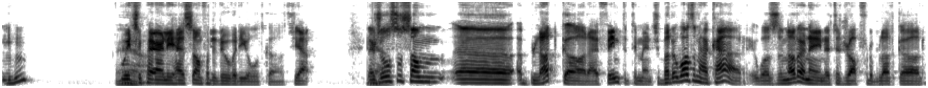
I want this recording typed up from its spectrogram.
Mm-hmm. Which apparently has something to do with the old gods. Yeah. There's Yeah. also some uh, a blood god, I think, that they mentioned, but it wasn't Hakkar. It was another name that they dropped for the blood god,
